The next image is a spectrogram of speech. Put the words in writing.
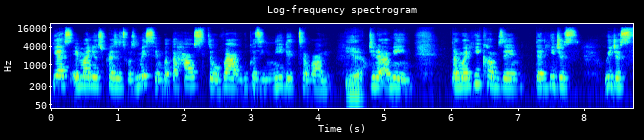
yes, Emmanuel's presence was missing, but the house still ran because he needed to run. yeah. Do you know what I mean? And when he comes in, then he just we just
